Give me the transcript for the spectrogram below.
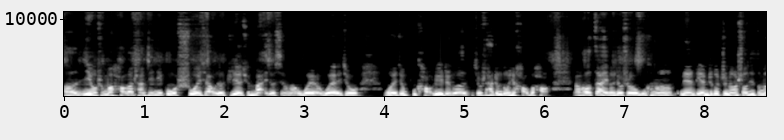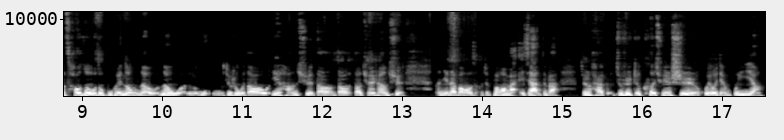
呃，你有什么好的产品，你跟我说一下，我就直接去买就行了。我也我也就我也就不考虑这个，就是它这个东西好不好。然后再一个就是我可能连连这个智能手机怎么操作我都不会弄，那那我我就是我到银行去，到到到券商去，你来帮我就帮我买一下，对吧？就是它就是这客群是会有点不一样，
